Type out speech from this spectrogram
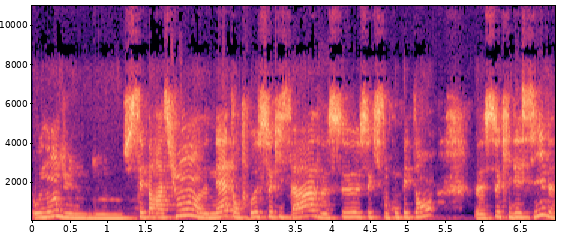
au nom d'une séparation euh, nette entre ceux qui savent, ceux, ceux qui sont compétents, euh, ceux qui décident,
